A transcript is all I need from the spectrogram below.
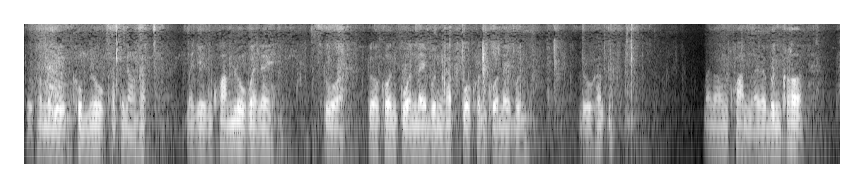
ดูเขามายืนคุมลูกครับพี่น้องครับ มายืนคว่ำลูกไว้เลย ตัวตัวคนกวนใบบุญครับตัวคนกวนใบบุญ ดูครับ มานอนคว่ำเลยใบบุญก็ท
